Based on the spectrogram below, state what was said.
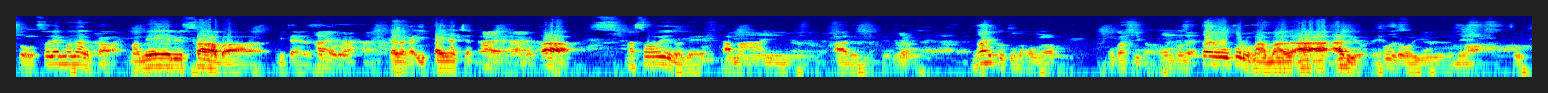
そう、それもなんか、まあ、メールサーバーみたいなとな。ころはがなんかいっぱいになっちゃったみたいなのとか、まあそういうのでたまにあるんだけいやど、ないことの方がおかしいから。本当絶対起こるわまあまあ、ああるよね、そうですそういうね。そうそう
